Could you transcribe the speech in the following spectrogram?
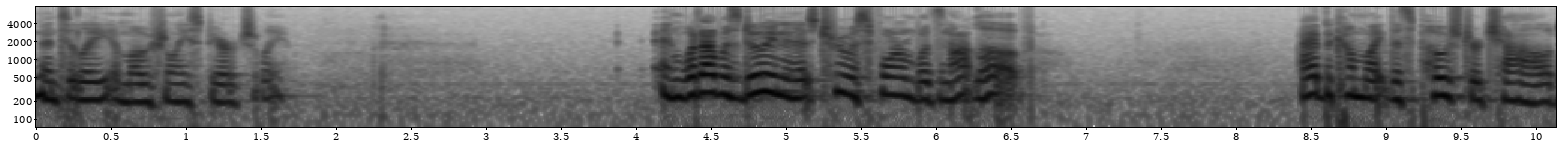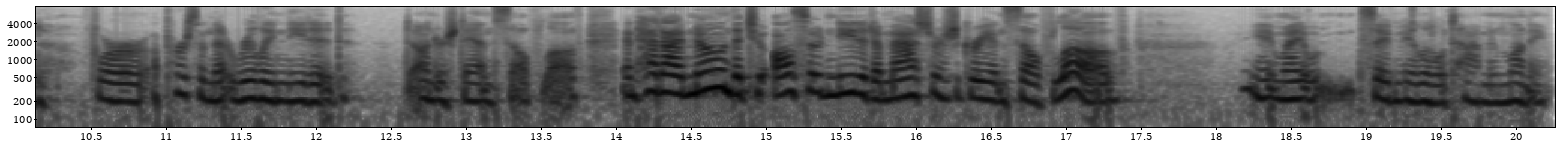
mentally, emotionally, spiritually. And what I was doing in its truest form was not love. I had become like this poster child for a person that really needed to understand self love. And had I known that you also needed a master's degree in self love, it might save me a little time and money.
